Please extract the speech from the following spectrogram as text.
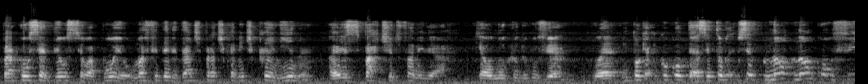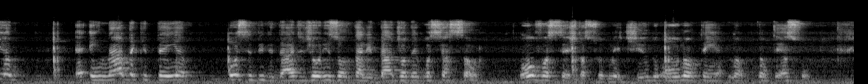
para conceder o seu apoio, uma fidelidade praticamente canina a esse partido familiar que é o núcleo do governo. Não é? Então, o que, é que acontece? Então, você não, não confia é, em nada que tenha possibilidade de horizontalidade ou negociação. Ou você está submetido ou não tem, não, não tem assunto.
